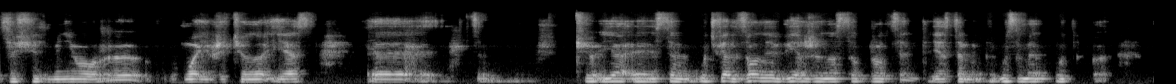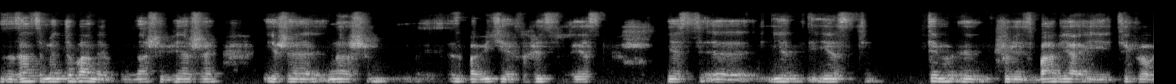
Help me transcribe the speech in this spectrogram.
co się zmieniło w moim życiu, no jest ja jestem utwierdzony w wierze na 100%. Jestem zacementowany w naszej wierze i że nasz Zbawiciel Chrystus jest, jest, jest, jest tym, który zbawia i tylko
